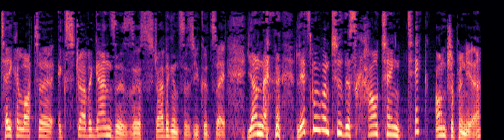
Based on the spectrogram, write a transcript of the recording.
Takealot uh, extravaganzas, extravagances, you could say. Jan, let's move on to this Gauteng tech entrepreneur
